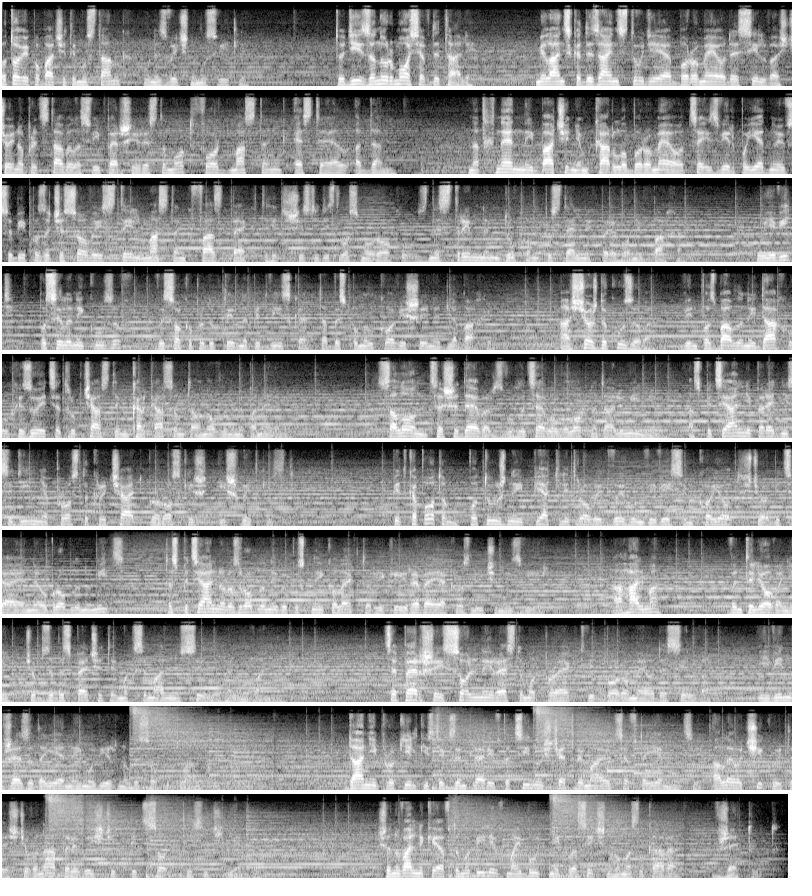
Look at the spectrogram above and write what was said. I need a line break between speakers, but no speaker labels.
Готові побачити мустанг у незвичному світлі? Тоді занурмося в деталі. Міланська дизайн-студія Боромео де Сільва щойно представила свій перший рестомод Ford Mustang STL Adam. Натхненний баченням Карло Боромео, цей звір поєднує в собі позачасовий стиль Mustang Fastback 68 року з нестримним духом пустельних перегонів Баха. Уявіть, посилений кузов, високопродуктивна підвізка та безпомилкові шини для бахи. А що ж до кузова? Він позбавлений даху, хизується трубчастим каркасом та оновленими панелями. Салон це шедевр з вуглецевого волокна та алюмінію, а спеціальні передні сидіння просто кричать про розкіш і швидкість. Під капотом потужний 5-літровий двигун V8 Coyote, що обіцяє необроблену міць, та спеціально розроблений випускний колектор, який реве як розлючений звір. А гальма вентильовані, щоб забезпечити максимальну силу гальмування. Це перший сольний рестомод проект від Боромео де Силва, і він вже задає неймовірно високу планку. Дані про кількість екземплярів та ціну ще тримаються в таємниці, але очікуйте, що вона перевищить 500 тисяч євро. Шанувальники автомобілів, майбутнє класичного маслкара вже тут.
